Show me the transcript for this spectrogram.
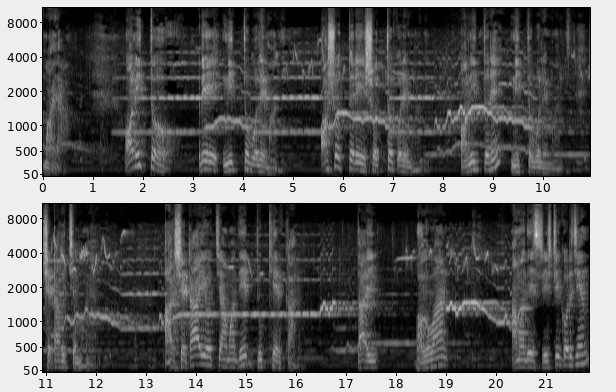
মায়া। অনিত্য রে নিত্য বলে মানে অসত্য রে সত্য করে মানে অনিত্য রে নিত্য বলে মানে সেটা হচ্ছে মায়া। আর সেটাই হচ্ছে আমাদের দুঃখের কারণ। তাই ভগবান আমাদের সৃষ্টি করেছেন,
